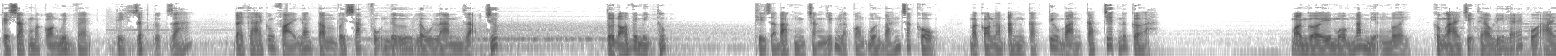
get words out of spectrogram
Cây xác mà còn nguyên vẹn thì rất được giá. Đại khái cũng phải ngang tầm với xác phụ nữ lâu lan dạo trước. Tôi nói với mình thúc. Thì ra bác chẳng những là con buôn bán sắc khổ, Mà còn làm ăn cả tiêu bản cá chết nữa cơ à? Mọi người mồm năm miệng mười, Không ai chịu theo lý lẽ của ai.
